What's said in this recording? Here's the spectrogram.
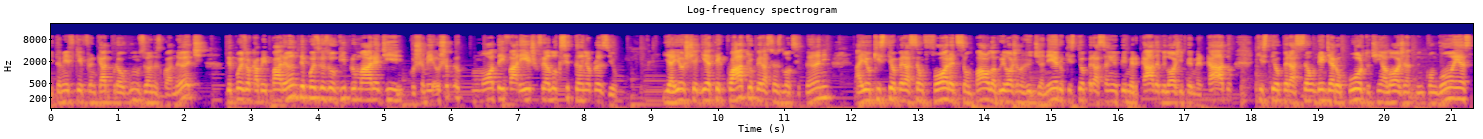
e também fiquei franqueado por alguns anos com a Nut. Depois eu acabei parando, depois resolvi para uma área de, eu chamei, eu chamei moda e varejo, que foi a L'Occitânia Brasil. E aí eu cheguei a ter quatro operações no L'Occitane. Aí eu quis ter operação fora de São Paulo, abri loja no Rio de Janeiro, quis ter operação em hipermercado, abri loja em hipermercado, quis ter operação dentro de aeroporto, tinha loja em Congonhas.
